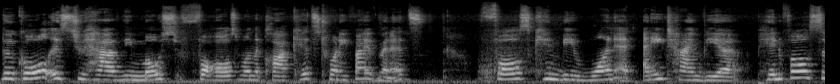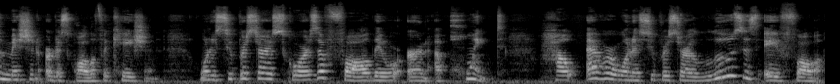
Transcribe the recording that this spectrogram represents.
The goal is to have the most falls when the clock hits 25 minutes. Falls can be won at any time via pinfall, submission, or disqualification. When a superstar scores a fall, they will earn a point. However, when a superstar loses a fall,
